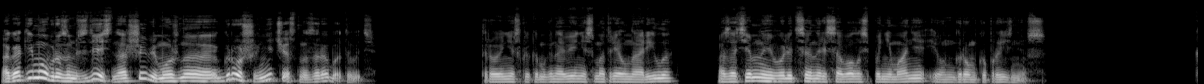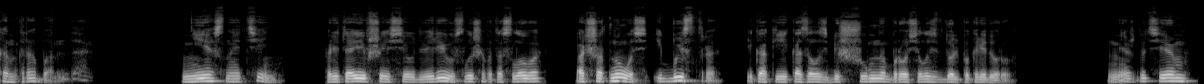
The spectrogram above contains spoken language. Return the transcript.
а каким образом здесь, на отшибе, можно гроши нечестно зарабатывать? Трой несколько мгновений смотрел на Арила, а затем на его лице нарисовалось понимание, и он громко произнес. Контрабанда. Неясная тень, притаившаяся у двери, услышав это слово, отшатнулась и быстро, и, как ей казалось, бесшумно бросилась вдоль по коридору. Между тем,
